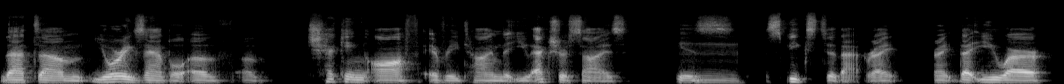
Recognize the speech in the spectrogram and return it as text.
that um, your example of of checking off every time that you exercise is mm. speaks to that, right? Right? That you are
